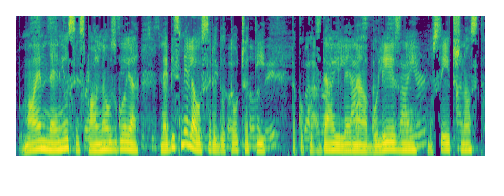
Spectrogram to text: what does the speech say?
Po mojem mnenju se spolna vzgoja ne bi smela osredotočati, tako kot zdaj, le na bolezni, nosečnost.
